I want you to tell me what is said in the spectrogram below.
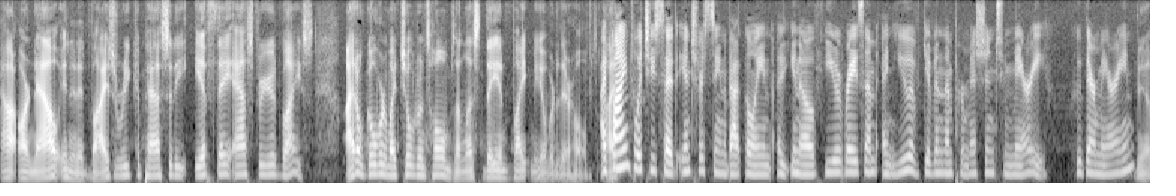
are now in an advisory capacity if they ask for your advice. I don't go over to my children's homes unless they invite me over to their homes. I find what you said interesting about going, uh, you know, if you raise them and you have given them permission to marry who they're marrying, Yeah.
